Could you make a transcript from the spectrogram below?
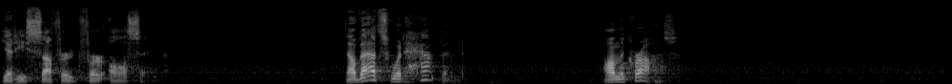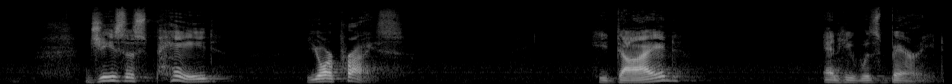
yet he suffered for all sin. Now that's what happened on the cross. Jesus paid your price. He died and he was buried.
